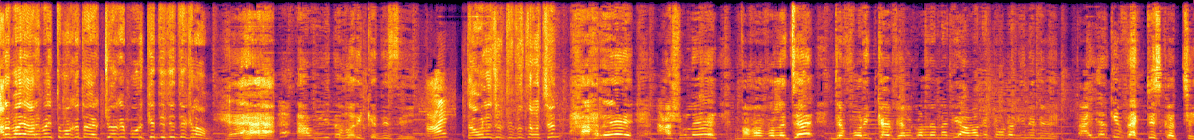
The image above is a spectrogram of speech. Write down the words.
আরে ভাই আরে ভাই তোমাকে তো একটু আগে পরীক্ষা দিতে দেখলাম। হ্যাঁ আমি তো পরীক্ষা দিছি। তাহলে যে টোটো চালাচ্ছেন? আরে আসলে বাবা বলেছে যে পরীক্ষায় ফেল করলে নাকি আমাকে টোটো কিনে দিবে। তাই আর কি প্র্যাকটিস করছি।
